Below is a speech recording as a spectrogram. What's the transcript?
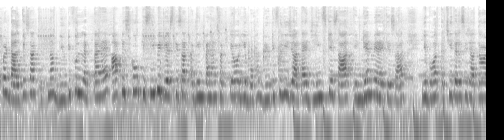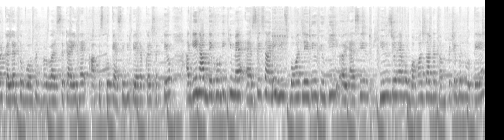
पर डाल के साथ इतना ब्यूटीफुल लगता है। आप इसको किसी भी ड्रेस के साथ अगेन पहन सकते हो और ये बहुत ब्यूटीफुली जाता है जीन्स के साथ इंडियन वेयर के साथ। ये बहुत अच्छी तरह से जाता है और कलर तो बहुत वर्सटाइल है। आप इसको कैसे भी पेयरअप कर सकते हो। अगेन आप देखोगे कि मैं ऐसे सारे हील्स बहुत लेती हूँ क्योंकि ऐसे हील्स जो है वो बहुत ज़्यादा कंफर्टेबल होते हैं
